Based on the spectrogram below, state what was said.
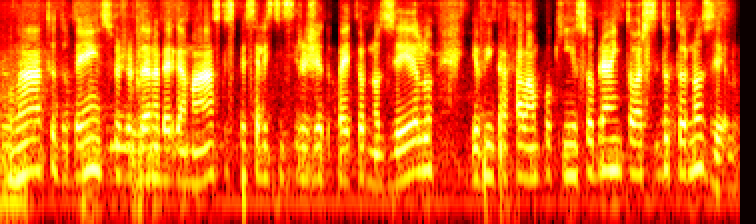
Olá, tudo bem? Sou Jordana Bergamasco, especialista em cirurgia do pé e tornozelo, e eu vim para falar um pouquinho sobre a entorse do tornozelo.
